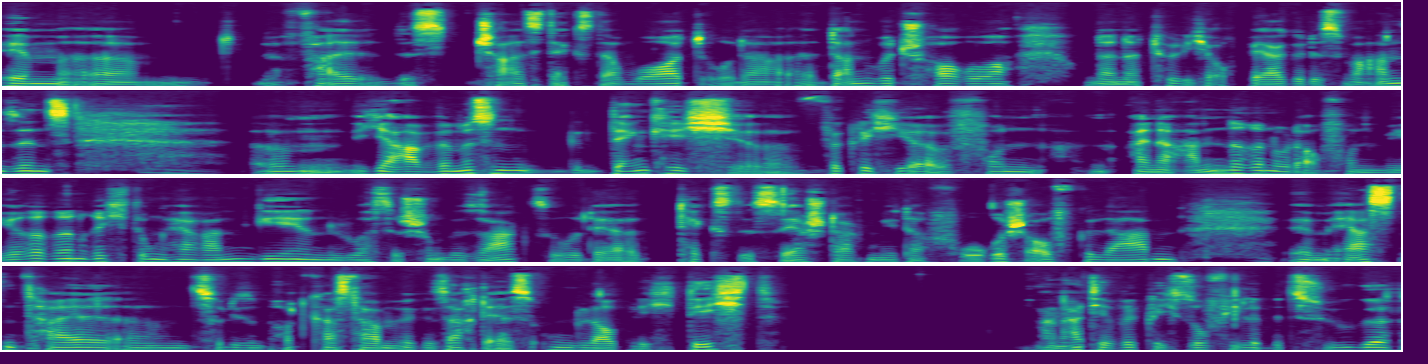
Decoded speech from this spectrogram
im ähm, Fall des Charles Dexter Ward oder äh, Dunwich Horror und dann natürlich auch Berge des Wahnsinns ähm, ja, wir müssen, denke ich, äh, wirklich hier von einer anderen oder auch von mehreren Richtungen herangehen. Du hast es schon gesagt, so der Text ist sehr stark metaphorisch aufgeladen. Im ersten Teil äh, zu diesem Podcast haben wir gesagt, er ist unglaublich dicht. Man hat hier wirklich so viele Bezüge,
